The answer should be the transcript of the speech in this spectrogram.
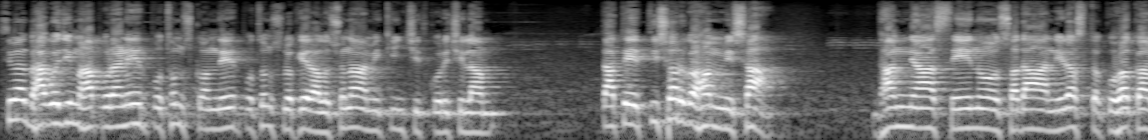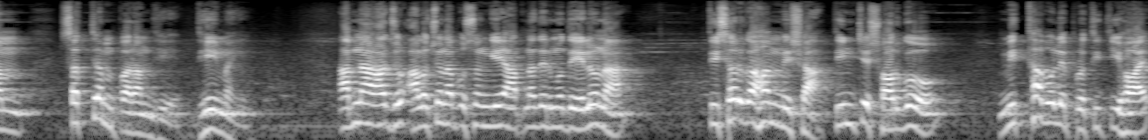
শ্রীমৎ ভাগবতী মহাপুরাণের প্রথম স্কন্ধের, প্রথম শ্লোকের আলোচনা আমি কিঞ্চিত করেছিলাম। তাতে তিসর্গহম মিশা, ধান্যা সেন সদা নিরস্ত কুহকম, সত্যম পরম ধীয়ে ধীমহি। আপনার আলোচনা প্রসঙ্গে আপনাদের মধ্যে এলো না। তিসর্গহম মিশা, তিনটে স্বর্গ মিথ্যা বলে প্রতীতি হয়।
